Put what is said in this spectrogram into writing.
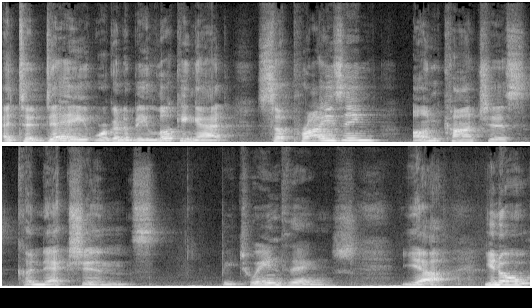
And today we're going to be looking at surprising unconscious connections. Between things. Yeah. You know,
